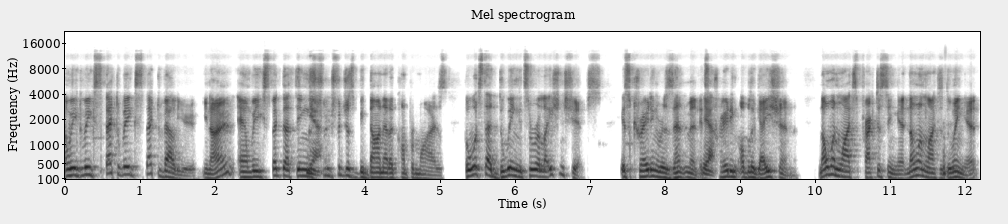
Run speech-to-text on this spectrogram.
And we, we expect we expect value, you know, and we expect that things yeah. should, should just be done at a compromise. But what's that doing to relationships? It's creating resentment. It's yeah. creating obligation. No one likes practicing it. No one likes doing it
